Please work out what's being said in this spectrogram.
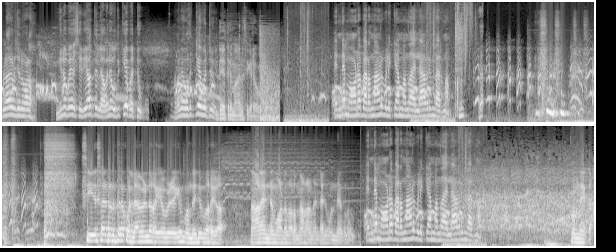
പിള്ളേരെ വിളിച്ചോണ്ട് വേണം ഇങ്ങനെ പോയാൽ ശരിയാത്തില്ല അവനെ ഒതുക്കിയേ പറ്റൂ. അവനെ ഒതുക്കിയേ പറ്റൂ. ഇദ്ദേഹത്തിന് മാനസിക രോഗം. എന്റെ മോടെ പിറന്നാൾ വിളിക്കാൻ വന്നത് എല്ലാവരും വരണം. സീരിയസ് ആയിട്ട് ഒരുത്തരെ കൊല്ലാൻ വേണ്ടി ഇറങ്ങിയപ്പോഴേക്കും വന്നേച്ചും പറയുക നാളെ എന്റെ മോടെ പിറന്നാളാണ് എല്ലാരും വന്നേക്കണം. എന്റെ മോടെ പിറന്നാൾ വിളിക്കാൻ വന്നത് എല്ലാവരും വരണം. വന്നേക്കാം.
